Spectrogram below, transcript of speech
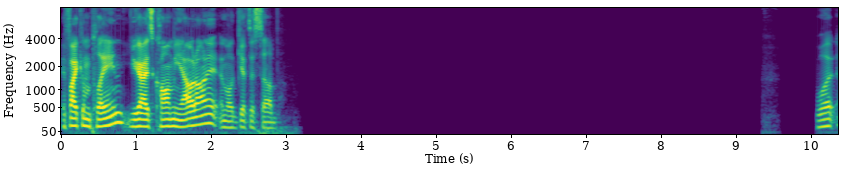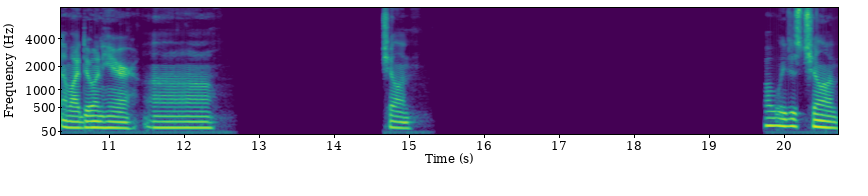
If I complain, you guys call me out on it and I'll gift a sub. What am I doing here? Uh, chilling. Probably just chilling.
